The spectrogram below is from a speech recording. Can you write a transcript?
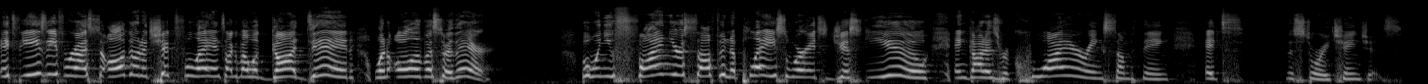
It's easy for us to all go to Chick fil A and talk about what God did when all of us are there. But when you find yourself in a place where it's just you and God is requiring something, it's the story changes.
